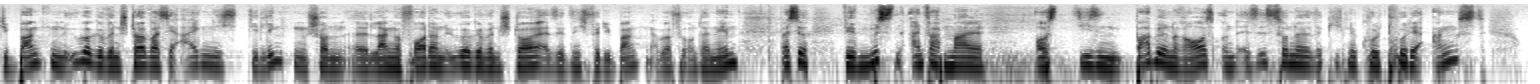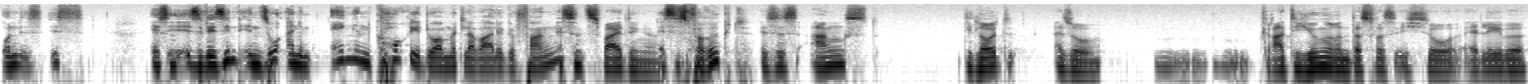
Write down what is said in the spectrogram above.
die Banken Übergewinnsteuer, was ja eigentlich die Linken schon äh, lange fordern, Übergewinnsteuer, also jetzt nicht für die Banken, aber für Unternehmen. Weißt du, wir müssen einfach mal aus diesen Bubbeln raus und es ist so eine wirklich eine Kultur der Angst und es ist es, es, wir sind in so einem engen Korridor mittlerweile gefangen. Es sind zwei Dinge. Es ist verrückt. Es ist Angst. Die Leute, also gerade die Jüngeren, das, was ich so erlebe,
